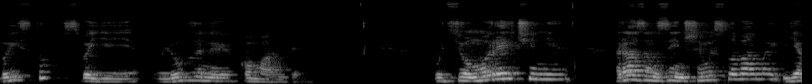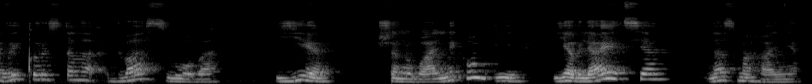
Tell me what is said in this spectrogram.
виступ своєї улюбленої команди. У цьому реченні разом з іншими словами я використала два слова: є шанувальником і являється на змагання.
